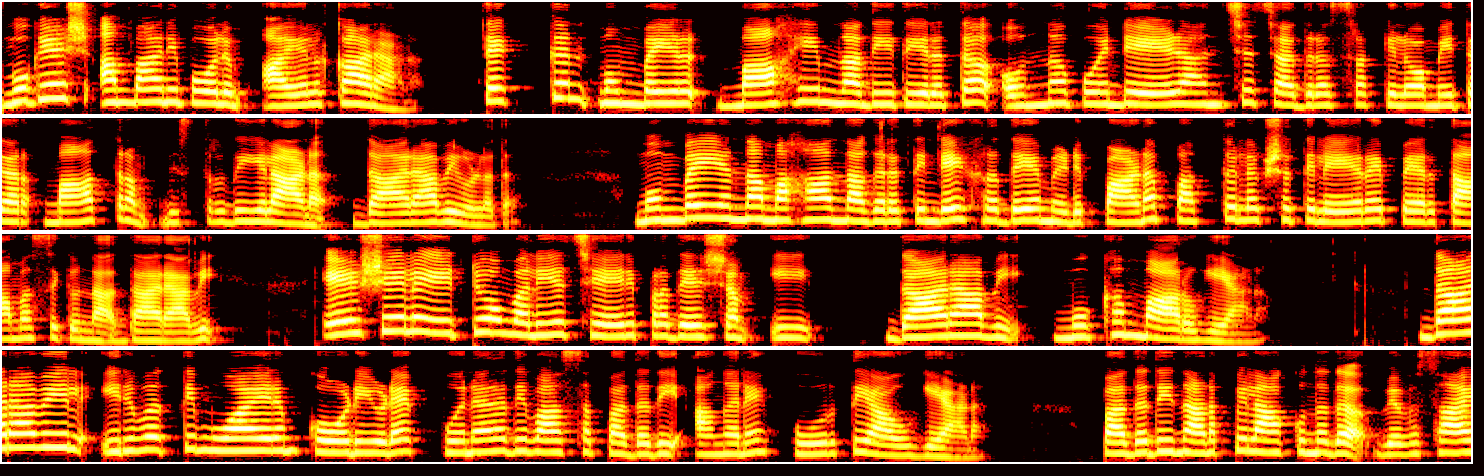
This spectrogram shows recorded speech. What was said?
മുകേഷ് അംബാനി പോലും അയൽക്കാരാണ്. തെക്കൻ മുംബൈയിൽ മാഹിം നദീതീരത്ത് ഒന്ന് പോയിന്റ് ഏഴ് അഞ്ച് ചതുരശ്ര കിലോമീറ്റർ മാത്രം വിസ്തൃതിയിലാണ് ധാരാവിയുള്ളത്. മുംബൈ എന്ന മഹാനഗരത്തിന്റെ ഹൃദയമിടിപ്പാണ് പത്തു ലക്ഷത്തിലേറെ പേർ താമസിക്കുന്ന ധാരാവി. ഏഷ്യയിലെ ഏറ്റവും വലിയ ചേരി പ്രദേശം ഈ ധാരാവി മുഖം മാറുകയാണ്. ധാരാവിയിൽ ഇരുപത്തി മൂവായിരം കോടിയുടെ പുനരധിവാസ പദ്ധതി അങ്ങനെ പൂർത്തിയാവുകയാണ്. പദ്ധതി നടപ്പിലാക്കുന്നത് വ്യവസായ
